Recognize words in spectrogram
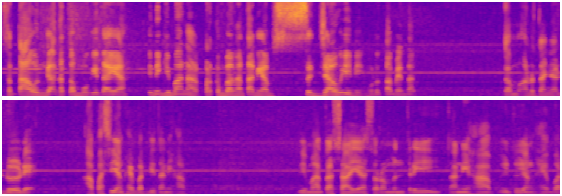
Setahun nggak ketemu kita ya. Ini gimana perkembangan Tani Hub sejauh ini menurut Pak Mentan? Kamu harus tanya dulu deh, apa sih yang hebat di Tani Hub? Di mata saya seorang menteri, Tani Hub itu yang hebat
